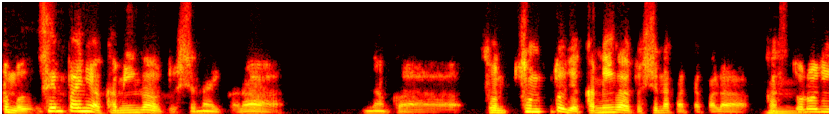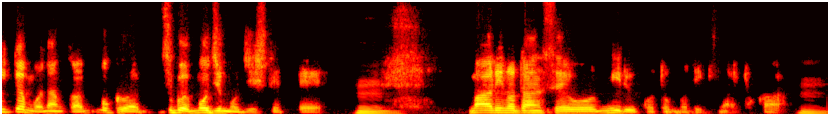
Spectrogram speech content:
でも先輩にはカミングアウトしてないから、なんか、そのその当時はカミングアウトしてなかったから、カストロにいてもなんか僕はすごいもじもじしてて、うん。周りの男性を見ることもできないとか、うん。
